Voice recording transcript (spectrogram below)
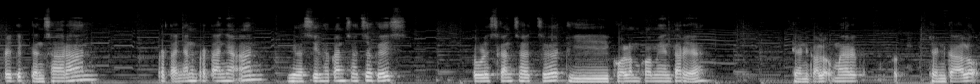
kritik dan saran pertanyaan-pertanyaan ya silahkan saja guys. Tuliskan saja di kolom komentar ya. Dan kalau dan kalau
